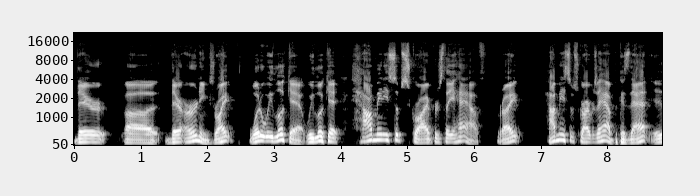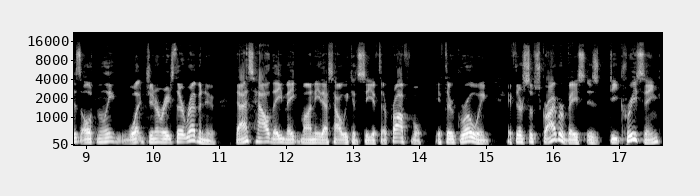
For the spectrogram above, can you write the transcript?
their, uh, their earnings, right? What do we look at? We look at how many subscribers they have, right? How many subscribers they have, because that is ultimately what generates their revenue. That's how they make money. That's how we can see if they're profitable, if they're growing, if their subscriber base is decreasing,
